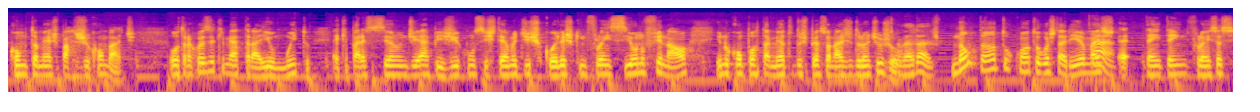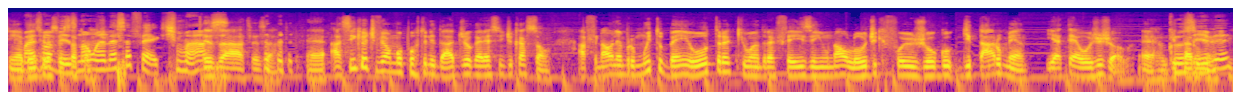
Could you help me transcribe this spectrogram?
como também as partes de combate. Outra coisa que me atraiu muito é que parece ser um JRPG com um sistema de escolhas que influenciam no final e no comportamento dos personagens durante o jogo. É verdade. Não tanto quanto eu gostaria, mas é. É, tem, tem influência sim. É Mais uma vez, não é Mass Effect, mas. Exato, exato. É, assim que eu tiver uma oportunidade, jogarei essa indicação. Afinal, lembro muito bem outra que o André fez em um download que foi o jogo Guitar Man. E até hoje jogo. É, Inclusive,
